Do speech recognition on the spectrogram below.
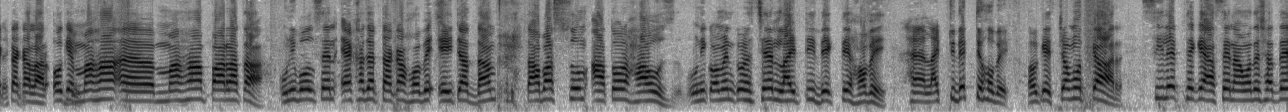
একটা কালার ওকে মাহা মাহাপারাতা উনি বলছেন এক হাজার টাকা হবে এইটার দাম। তাবাসসুম আতর হাউস উনি কমেন্ট করেছেন লাইভটি দেখতে হবে। হ্যাঁ লাইভটি দেখতে হবে। ওকে চমৎকার। সিলেট থেকে আসেন আমাদের সাথে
